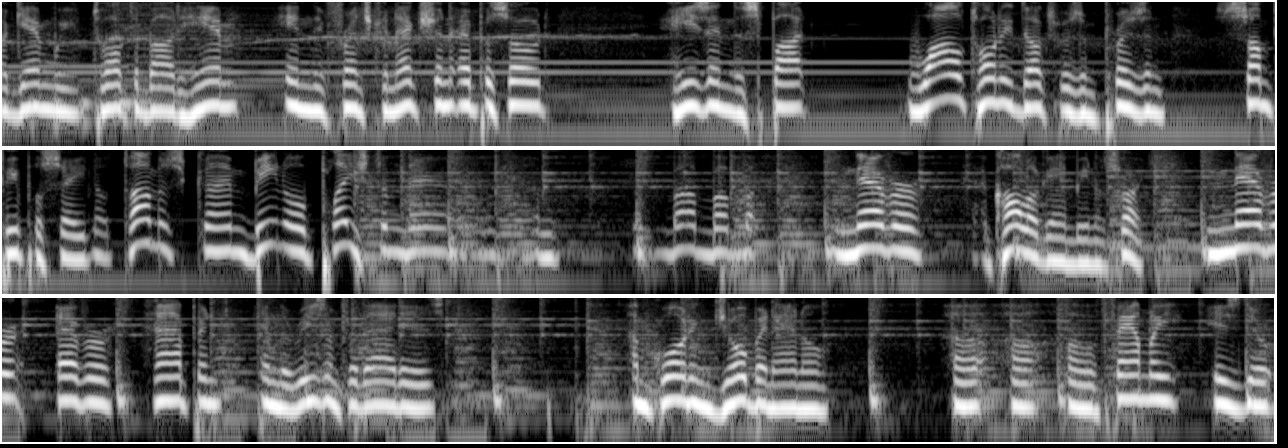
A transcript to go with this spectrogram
again, we talked about him in the French Connection episode. He's in the spot while Tony Ducks was in prison. Some people say, no, Thomas Gambino placed him there. Blah, blah, blah. Never, Carlo Gambino, sorry. Never, ever happened. And the reason for that is I'm quoting Joe Bonanno. Uh, uh, a family is their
